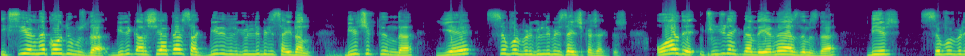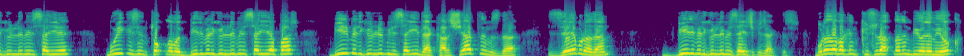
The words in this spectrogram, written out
X'i yerine koyduğumuzda biri karşıya atarsak bir virgüllü bir sayıdan 1 çıktığında y sıfır virgüllü bir sayı çıkacaktır. O halde 3. denklemde yerine yazdığımızda 1 sıfır virgüllü bir sayı bu ikisinin toplamı 1 virgüllü bir sayı yapar. 1 virgüllü bir sayıyı da karşıya attığımızda z buradan 1 virgüllü bir sayı çıkacaktır. Burada bakın küsuratların bir önemi yok.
